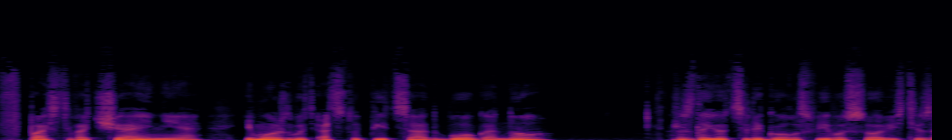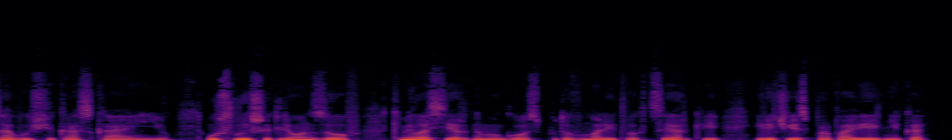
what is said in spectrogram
впасть в отчаяние и, может быть, отступиться от Бога, но... Раздается ли голос в его совести, зовущий к раскаянию? Услышит ли он зов к милосердному Господу в молитвах церкви или через проповедника,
